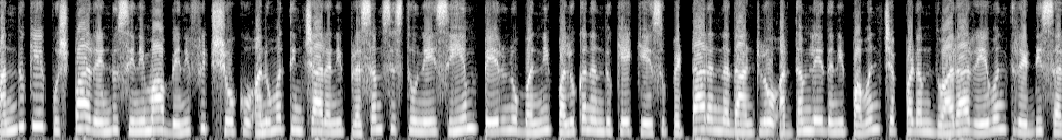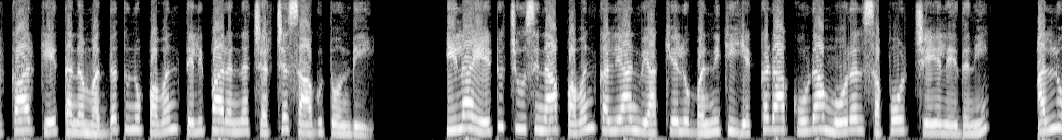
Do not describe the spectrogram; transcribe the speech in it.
అందుకే పుష్ప రెండు సినిమా బెనిఫిట్ షోకు అనుమతించారని ప్రశంసిస్తూనే సీఎం పేరును బన్ని పలుకనందుకే కేసు పెట్టారన్న దాంట్లో అర్థం లేదని పవన్ చెప్పడం ద్వారా రేవంత్ రెడ్డి సర్కార్ కే తన మద్దతును పవన్ తెలిపారన్న చర్చ సాగుతోంది. ఇలా ఎటు చూసినా పవన్ కళ్యాణ్ వ్యాఖ్యలు బన్నీకి ఎక్కడా కూడా మోరల్ సపోర్ట్ చేయలేదని అల్లు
